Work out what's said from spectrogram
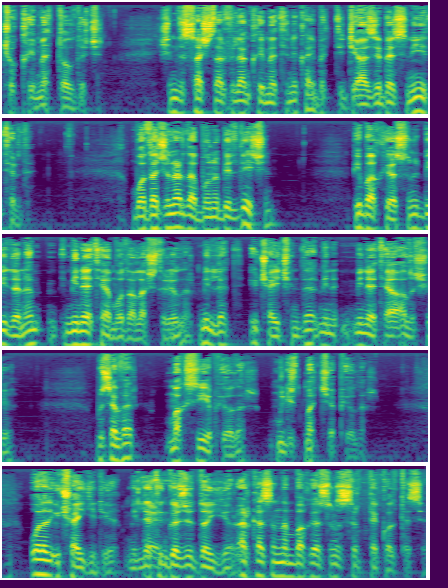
Çok kıymetli olduğu için. Şimdi saçlar filan kıymetini kaybetti. Cazibesini yitirdi. Modacılar da bunu bildiği için bir bakıyorsunuz bir dönem mineteye modalaştırıyorlar. Millet üç ay içinde min- mineteye alışıyor. Bu sefer maksi yapıyorlar, yırtmaç yapıyorlar. O da üç ay gidiyor. Milletin Evet. gözü doyuyor. Arkasından bakıyorsunuz sırt dekoltesi.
